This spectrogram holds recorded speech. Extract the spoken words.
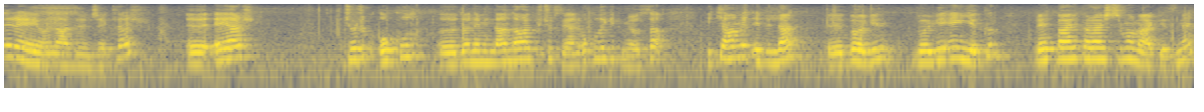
Nereye yönlendirilecekler? Ee, eğer çocuk okul e, döneminden daha küçükse yani okula gitmiyorsa ikamet edilen e, bölgenin bölgeye en yakın rehberlik araştırma merkezine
